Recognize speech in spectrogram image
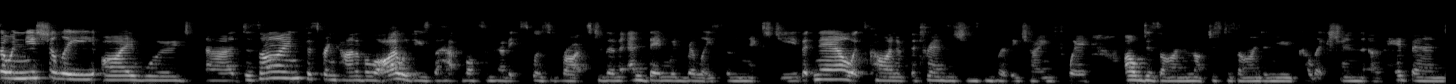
so initially, I would uh, design for Spring Carnival. I would use the hat blocks and have exclusive rights to them, and then we'd release them the next year. But now it's kind of the transition transition's completely changed, where I'll design them. I've just designed a new collection of headband,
